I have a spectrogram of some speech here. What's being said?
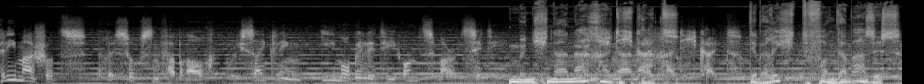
Klimaschutz, Ressourcenverbrauch, Recycling, E-Mobility und Smart City. Münchner Nachhaltigkeit. Münchner Nachhaltigkeit. Der Bericht von der Basis.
